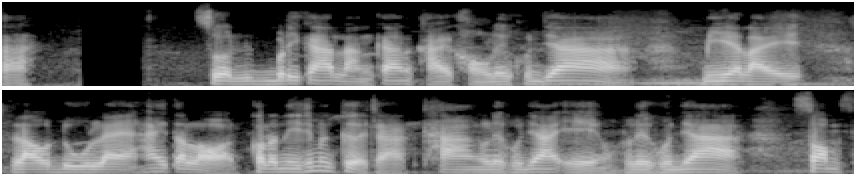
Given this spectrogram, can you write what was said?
ซะ ส่วนบริการหลังการขายของเลคุณย่า มีอะไรเราดูแลให้ตลอด กรณีที่มันเกิดจากทางเลคุณย่าเองเลคุณย่าซ่อมแซ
